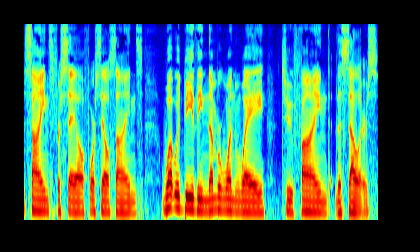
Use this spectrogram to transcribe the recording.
signs for sale, for sale signs. What would be the number one way to find the sellers?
